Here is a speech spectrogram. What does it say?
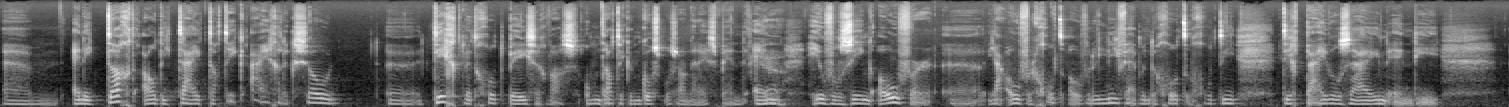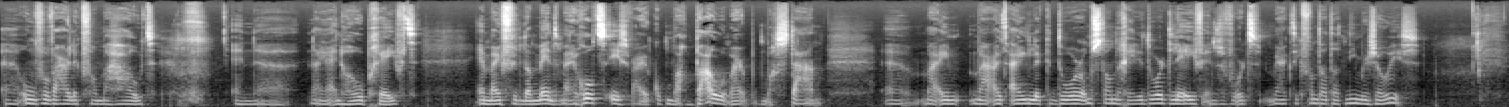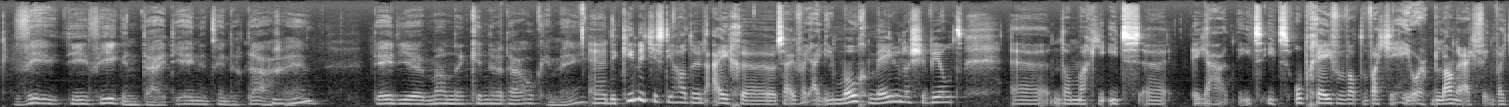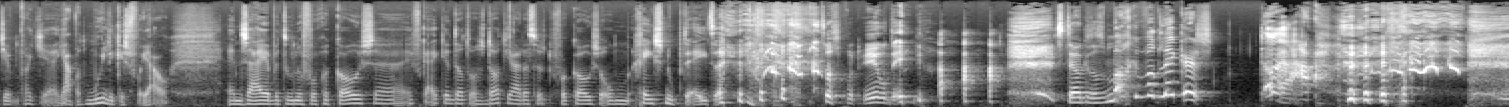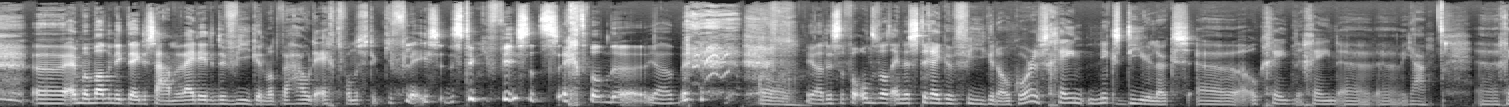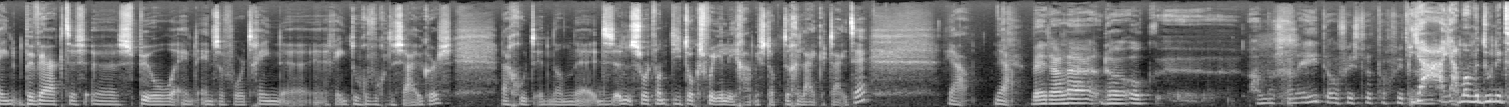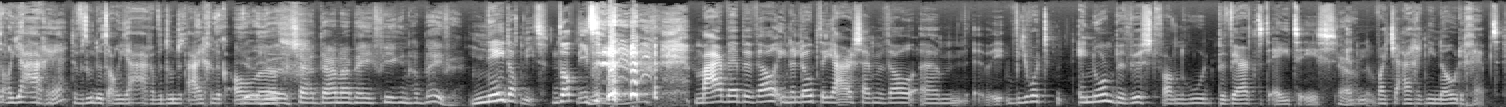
Ehm, en ik dacht al die tijd dat ik eigenlijk zo eh, dicht met God bezig was, omdat ik een gospelzangeres ben. En Ja. heel veel zing over, eh, ja, over God, over een liefhebbende God. Een God die dichtbij wil zijn en die eh, onvoorwaardelijk van me houdt. En, nou ja, en hoop geeft. En mijn fundament, mijn rots is waar ik op mag bouwen, waar ik op mag staan. Eh, maar, maar uiteindelijk door omstandigheden, door het leven enzovoort, merkte ik van dat dat niet meer zo is. Die vegan tijd, die 21 dagen, hè? Mhm. Deden je man en kinderen daar ook in mee? Eh, de kindertjes die hadden hun eigen, zeiden van ja, jullie mogen meedoen als je wilt. Eh, dan mag je iets, ja, iets, iets opgeven wat, wat je heel erg belangrijk vindt, wat, je, wat, je, ja, wat moeilijk is voor jou. En zij hebben toen ervoor gekozen, even kijken, dat was dat jaar dat ze ervoor kozen om geen snoep te eten. dat voor een heel ding. Stelkens als, mag ik wat lekkers? Oh ja. Eh, en mijn man en ik deden samen. Wij deden de vegan, want we houden echt van een stukje vlees en een stukje vis. Dat is echt van de, ja. Oh, ja, dus voor ons wat en een strenge vegan ook hoor. Dus geen niks dierlijks, eh, ook geen, geen, eh, ja, geen bewerkte spul en, enzovoort. Geen, geen toegevoegde suikers. Nou goed, en dan het is een soort van detox voor je lichaam is het ook tegelijkertijd, hè? Ja, ja. ben je daarna ook anders gaan eten of is dat toch weer... Ja, ja, maar we doen dit al jaren, hè? We doen het al jaren. We doen het eigenlijk al. Je, eh, je zegt, daarna ben je vegan gebleven. Nee, dat niet. Dat niet. maar we hebben wel, in de loop der jaren zijn we wel... ehm, je wordt enorm bewust van hoe bewerkt het eten is. Ja. En wat je eigenlijk niet nodig hebt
